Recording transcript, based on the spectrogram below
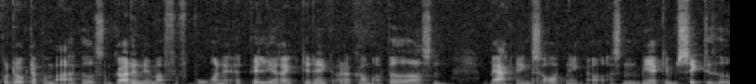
produkter på markedet, som gør det nemmere for forbrugerne at vælge rigtigt, ikke? og der kommer bedre sådan, mærkningsordninger og sådan mere gennemsigtighed.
